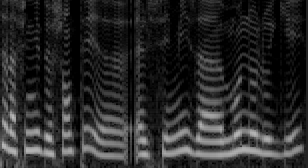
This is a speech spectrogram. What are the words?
Quand elle a fini de chanter, euh, elle s'est mise à monologuer.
